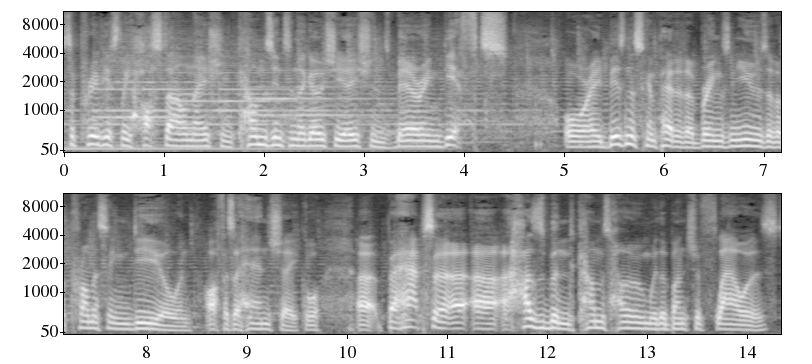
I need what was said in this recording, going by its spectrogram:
Perhaps a previously hostile nation comes into negotiations bearing gifts, or a business competitor brings news of a promising deal and offers a handshake, or uh, perhaps a, a, a husband comes home with a bunch of flowers.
